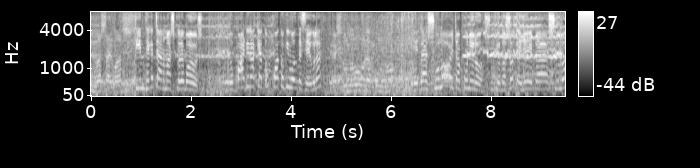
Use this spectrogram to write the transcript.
তিন মাস চার মাস। তিন থেকে চার মাস করে বয়স। তো পার্টিরা কত কত কি বলতেছে এগুলা? এটা ষোলো ওরা পনেরো। এটা ষোলো ওইটা পনেরো। সুপ্রিয় দর্শক এই যে এটা ষোলো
